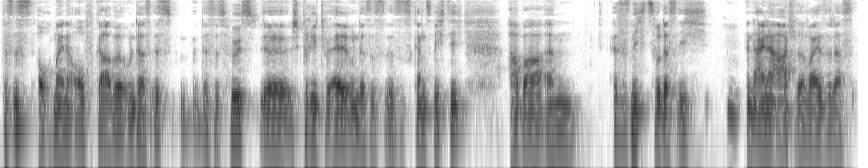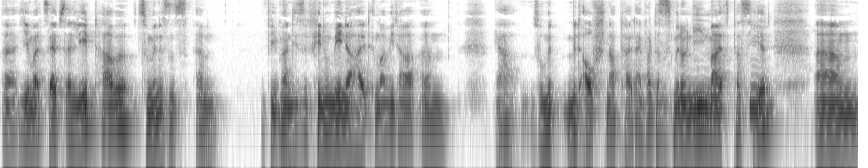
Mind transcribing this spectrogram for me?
das ist auch meine Aufgabe und das ist, das ist höchst äh, spirituell und das ist, das ist ganz wichtig. Aber ähm, es ist nicht so, dass ich in einer Art oder Weise das äh, jemals selbst erlebt habe, zumindestens ähm, wie man diese Phänomene halt immer wieder ähm, ja so mit mit aufschnappt halt einfach. Das ist mir noch niemals passiert. Ähm,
